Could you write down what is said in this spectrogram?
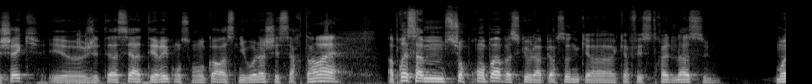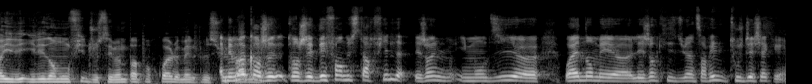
chèques, et euh, j'étais assez atterré qu'on soit encore à ce niveau-là chez certains. Ouais. Après, ça me surprend pas parce que la personne qui a, qui a fait ce thread-là, c'est. Moi, il, est- il est dans mon feed, je sais même pas pourquoi, le mec, je le suis Ah, mais pas, moi, quand j'ai défendu Starfield, les gens ils m'ont dit euh, Ouais, non, mais euh, les gens qui disent du Starfield, ils touchent des chèques. Euh,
